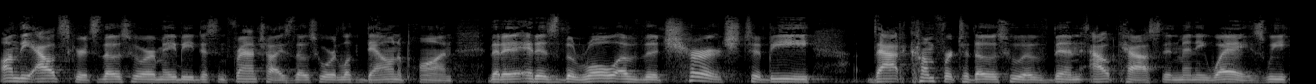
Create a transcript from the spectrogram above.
on the outskirts, those who are maybe disenfranchised, those who are looked down upon. That it is the role of the church to be that comfort to those who have been outcast in many ways. We,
